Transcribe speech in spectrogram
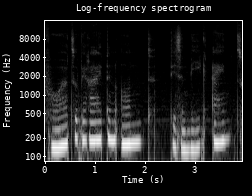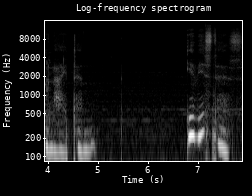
vorzubereiten und diesen Weg einzuleiten. Ihr wisst es,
